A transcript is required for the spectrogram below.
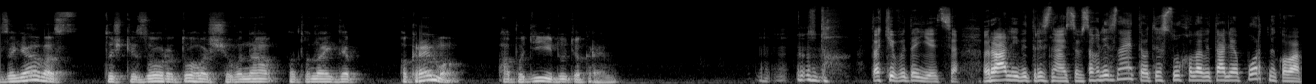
заява з точки зору того, що вона, от вона йде окремо, а події йдуть окремо. Ну, Так і видається. Реалії відрізняються. Взагалі, знаєте, от я слухала Віталія Портникова,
